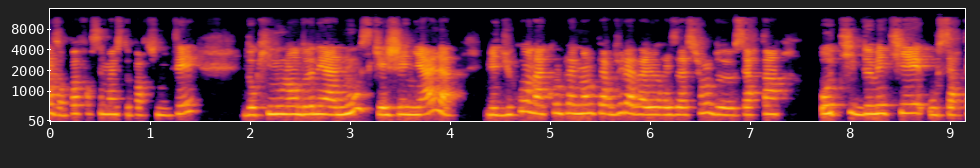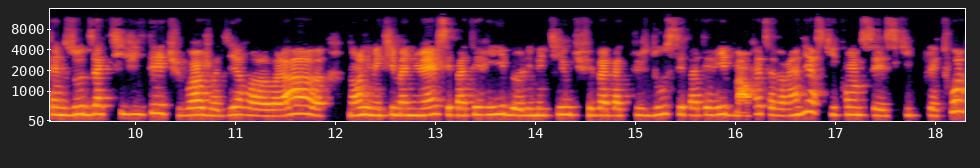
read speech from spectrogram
Ils n'ont pas forcément cette opportunité, donc ils nous l'ont donné à nous, ce qui est génial. Mais du coup, on a complètement perdu la valorisation de certains autre type de métier ou certaines autres activités, tu vois, je veux dire, euh, voilà, euh, non, les métiers manuels, c'est pas terrible, les métiers où tu fais pas bac plus 12, c'est pas terrible. Bah, en fait, ça veut rien dire. Ce qui compte, c'est ce qui plaît toi.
